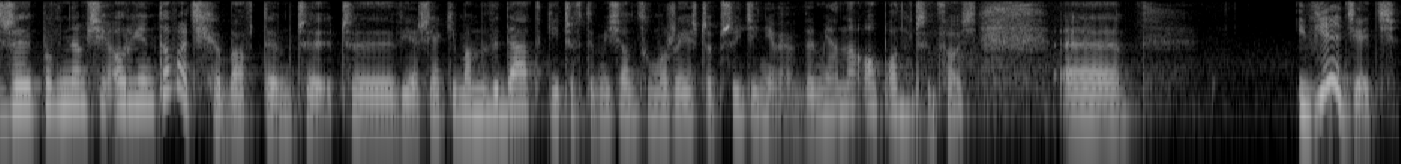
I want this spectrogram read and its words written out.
że powinnam się orientować chyba w tym, czy, czy wiesz, jakie mamy wydatki, czy w tym miesiącu może jeszcze przyjdzie, nie wiem, wymiana opon czy coś. E, I wiedzieć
